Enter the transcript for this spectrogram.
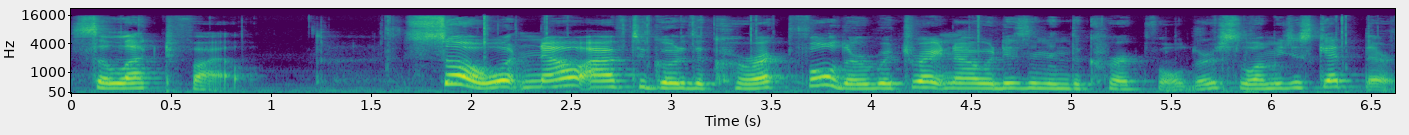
select file. So now I have to go to the correct folder, which right now it isn't in the correct folder. So let me just get there.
